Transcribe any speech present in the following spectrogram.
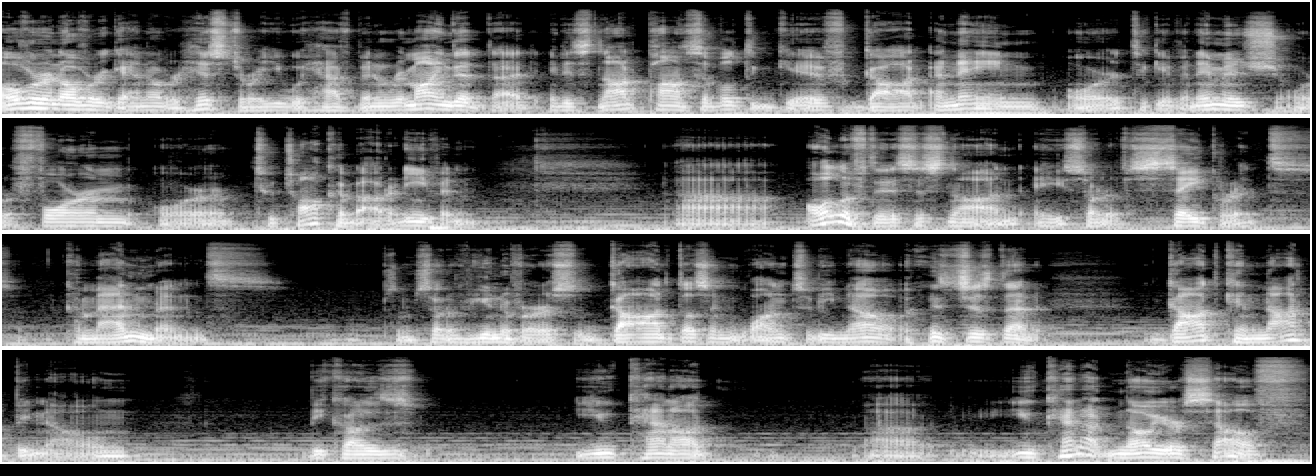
over and over again, over history, we have been reminded that it is not possible to give God a name or to give an image or form or to talk about it, even. Uh, all of this is not a sort of sacred commandment, some sort of universal. God doesn't want to be known. It's just that God cannot be known because you cannot uh, you cannot know yourself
